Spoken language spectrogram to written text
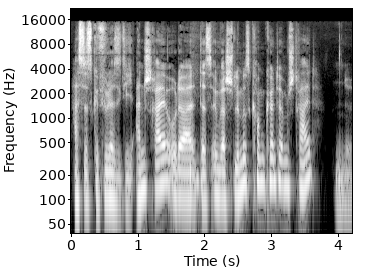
Hast du das Gefühl, dass ich dich anschreie oder dass irgendwas Schlimmes kommen könnte im Streit? Nö.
